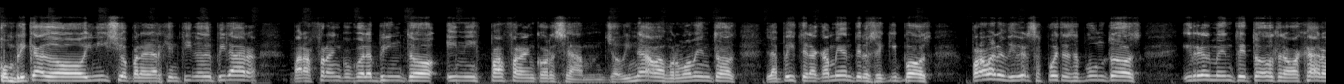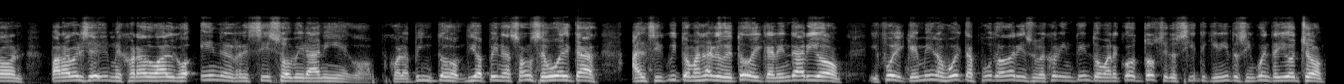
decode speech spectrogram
Complicado inicio para el argentino de Pilar para Franco Colapinto y Nispa Francorcham. Llovinaba por momentos, la pista era cambiante, los equipos probaron diversas puestas a puntos y realmente todos trabajaron para ver si había mejorado algo en el receso veraniego. Colapinto dio apenas 11 vueltas al circuito más largo de todo el calendario y fue el que menos vueltas pudo dar y en su mejor intento marcó 2.07.558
